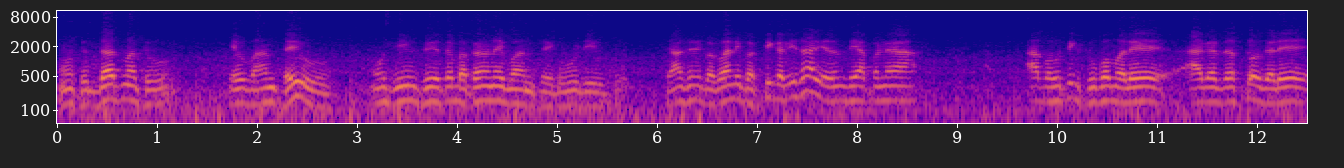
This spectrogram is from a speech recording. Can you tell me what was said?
હું શુદ્ધાત્મા છું એવું ભાન થયું. હું જીવ છું એ તો બકરા નહીં ભાન છે કે હું જીવ છું. ત્યાં સુધી ભગવાનની ભક્તિ કરવી સારી એનાથી આપણને આ ભૌતિક સુખો મળે, આગળ રસ્તો જડે.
